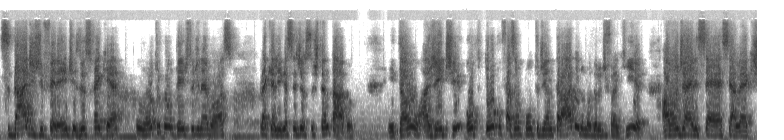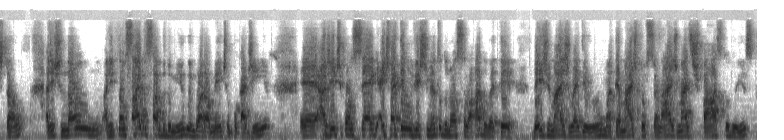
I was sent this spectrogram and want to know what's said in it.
cidades diferentes, isso requer um outro contexto de negócio para que a liga seja sustentável. Então, a gente optou por fazer um ponto de entrada no modelo de franquia, aonde a LCS e a LEC estão. A gente não, a gente não sai do sábado e domingo, embora aumente um bocadinho. É, a gente consegue, a gente vai ter um investimento do nosso lado, vai ter desde mais ready room até mais profissionais, mais espaço, tudo isso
